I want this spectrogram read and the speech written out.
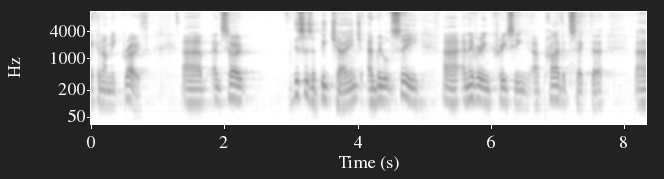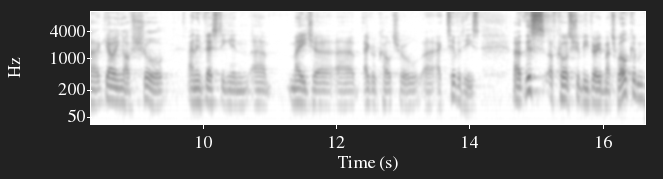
economic growth. Uh, and so this is a big change, and we will see uh, an ever increasing uh, private sector uh, going offshore and investing in uh, major uh, agricultural uh, activities. Uh, this, of course, should be very much welcome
